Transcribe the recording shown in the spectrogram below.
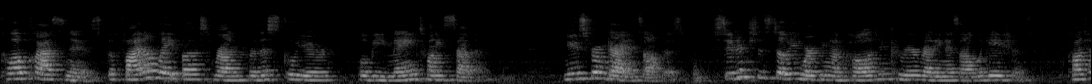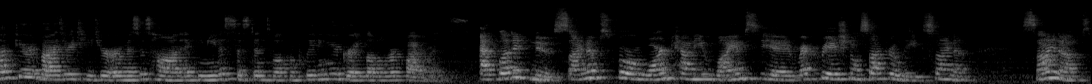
Club class news. The final late bus run for this school year will be May 27. News from Guidance Office. Students should still be working on college and career readiness obligations. Contact your advisory teacher or Mrs. Hahn if you need assistance while completing your grade level requirements. Athletic news. Signups for Warren County YMCA Recreational Soccer League sign-up. Sign-ups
